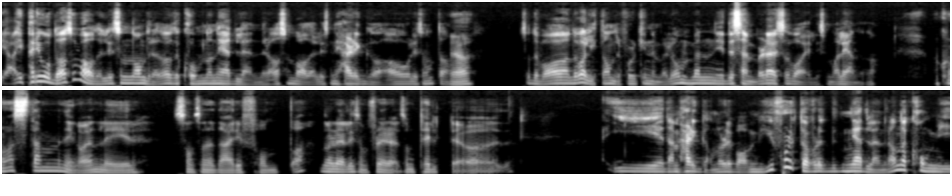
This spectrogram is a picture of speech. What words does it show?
Ja, I perioder så var det liksom andre. da. Det kom noen nederlendere som var der liksom i helga. og litt sånt da. Ja. Så det var, det var litt andre folk innimellom, men i desember der så var jeg liksom alene. da. Og Hvordan var stemninga i en leir sånn som det der i Font, da? Når det er liksom flere som telter og I de helgene når det var mye folk, da, for nederlenderne kom i,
